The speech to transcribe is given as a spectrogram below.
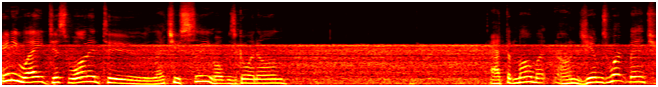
Anyway, just wanted to let you see what was going on at the moment on Jim's workbench.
